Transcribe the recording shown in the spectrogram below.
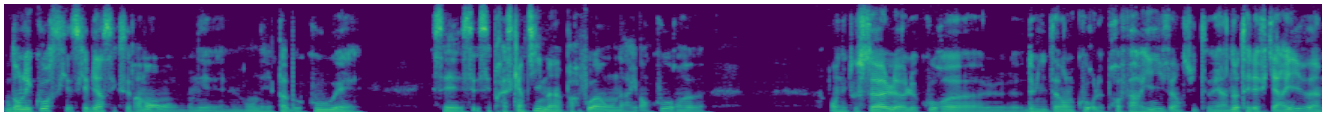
dans les cours, ce qui est, bien, c'est que c'est vraiment, on n'est on est pas beaucoup et c'est presque intime. Hein. Parfois, on arrive en cours, euh, on est tout seul, le cours, euh, deux minutes avant le cours, le prof arrive, ensuite, il y a un autre élève qui arrive,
